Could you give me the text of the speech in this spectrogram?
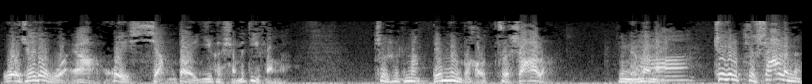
我觉得我呀会想到一个什么地方啊，就是他妈别弄不好自杀了。你明白吗？就要自杀了呢？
